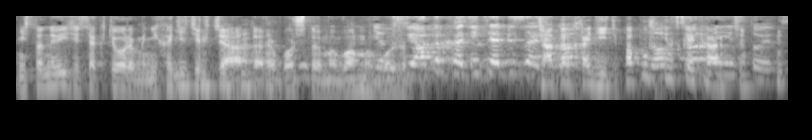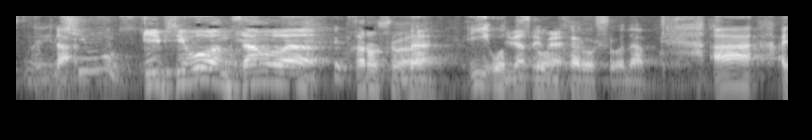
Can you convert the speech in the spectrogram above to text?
не становитесь актерами, не ходите в театр. Вот что мы вам Нет, в можем... театр ходите обязательно. В театр ходите, по пушкинской карте. не стоит становиться. Да. И всего вам самого хорошего. Да, и отпуска вам хорошего, да. А, О-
